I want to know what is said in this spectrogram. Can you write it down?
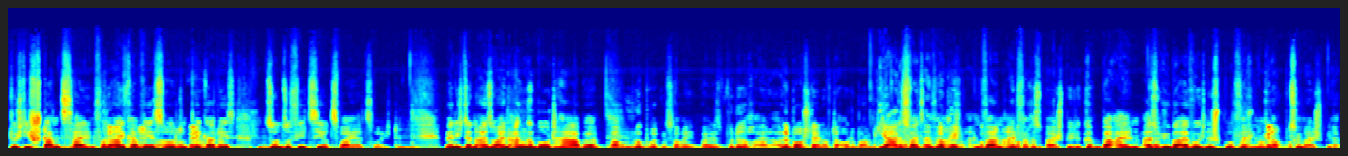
durch die Standzeiten mhm, von klar, LKWs von und, und, PKWs ja, so und so viel CO2 erzeugt. Mhm. Wenn ich dann also ein Angebot habe. Warum nur Brücken, sorry? Weil das würde doch alle Baustellen auf der Autobahn betreffen. Ja, das war jetzt einfach okay, ein, war ein einfaches okay. Beispiel. Bei allem. Also ja. überall, wo ich eine Spurverengung genau, habe, zum Beispiel. Ja.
